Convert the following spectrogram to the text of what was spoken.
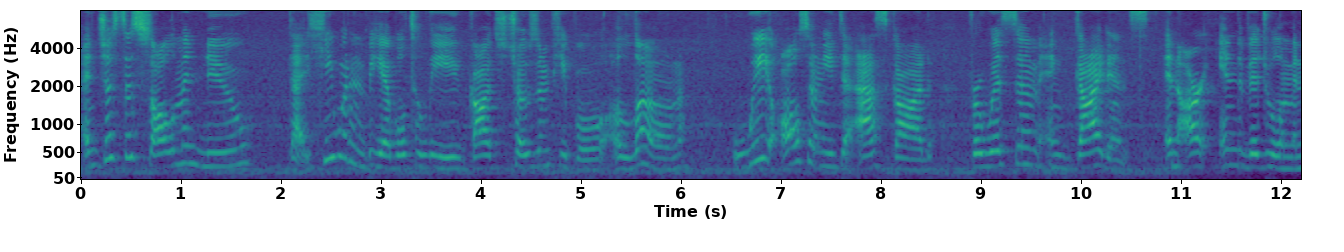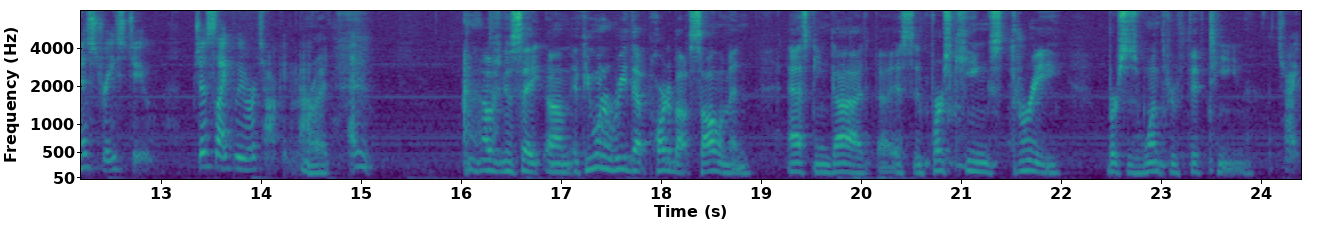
And just as Solomon knew that he wouldn't be able to lead God's chosen people alone, we also need to ask God for wisdom and guidance in our individual ministries too, just like we were talking about. Right. And I was going to say, um, if you want to read that part about Solomon asking God, uh, it's in 1 Kings 3, verses 1 through 15. that's right.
